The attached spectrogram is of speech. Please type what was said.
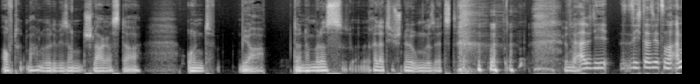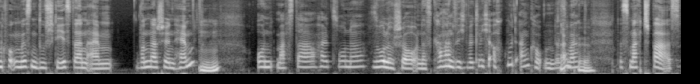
Auftritt machen würde, wie so ein Schlagerstar. Und ja, dann haben wir das relativ schnell umgesetzt. genau. Für alle, die sich das jetzt noch angucken müssen, du stehst da in einem wunderschönen Hemd Mhm. und machst da halt so eine Solo-Show. Und das kann man sich wirklich auch gut angucken. Das, macht, Danke. das macht Spaß.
